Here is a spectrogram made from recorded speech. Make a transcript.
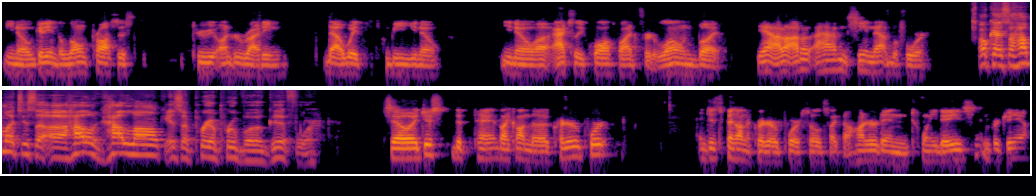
you know, getting the loan process through underwriting. That way, it can be you know, you know, uh, actually qualified for the loan, but yeah, I don't, I don't, I haven't seen that before. Okay, so how much is a uh, how how long is a pre-approval good for? So it just depends, like on the credit report. It just depends on the credit report. So it's like 120 days in Virginia,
